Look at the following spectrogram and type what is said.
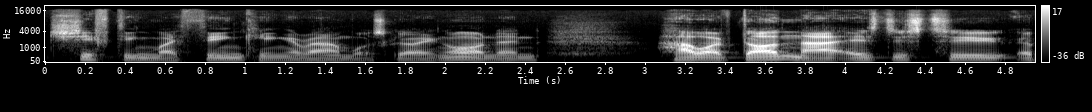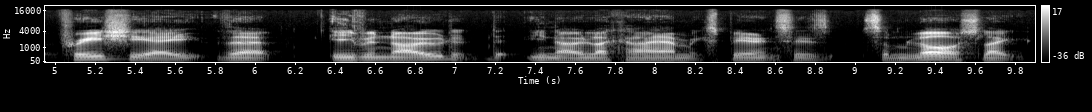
shifting my thinking around what's going on. And how I've done that is just to appreciate that even though that, you know, like I am experiencing some loss, like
